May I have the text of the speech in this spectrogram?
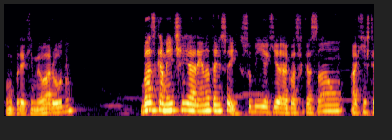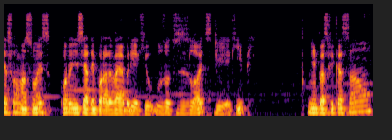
Comprei aqui meu Haroldo. Basicamente a arena tá nisso aí. Subi aqui a classificação. Aqui a gente tem as formações. Quando iniciar a temporada vai abrir aqui os outros slots de equipe. Minha classificação.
